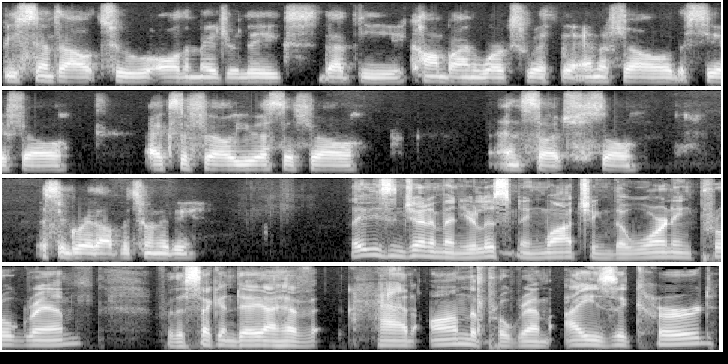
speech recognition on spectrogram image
be sent out to all the major leagues that the combine works with the NFL, the CFL, XFL, USFL, and such. So it's a great opportunity. Ladies and gentlemen, you're listening, watching the Warning Program. For the second day, I have had on the program Isaac Hurd,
